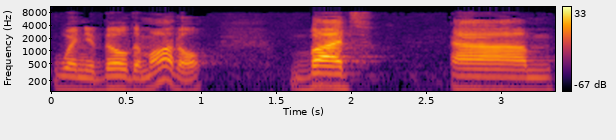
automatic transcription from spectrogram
when you build a model, but um,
